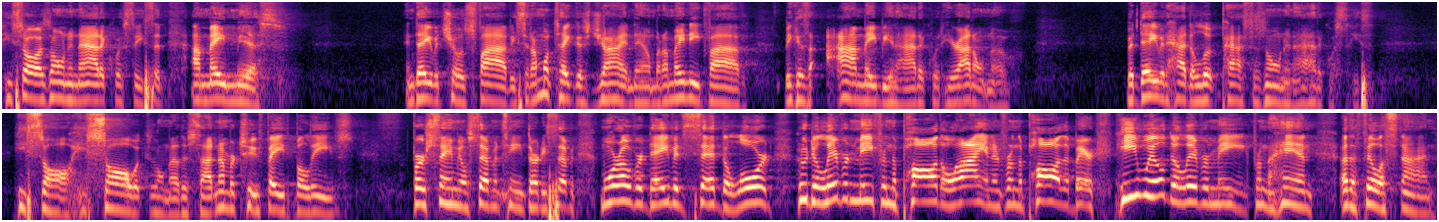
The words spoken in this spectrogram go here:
he saw his own inadequacy. He said, I may miss. And David chose five. He said, I'm going to take this giant down, but I may need five because I may be inadequate here. I don't know. But David had to look past his own inadequacies. He saw, he saw what was on the other side. Number two, faith believes. 1 Samuel 17, 37. Moreover, David said, The Lord who delivered me from the paw of the lion and from the paw of the bear, he will deliver me from the hand of the Philistine.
